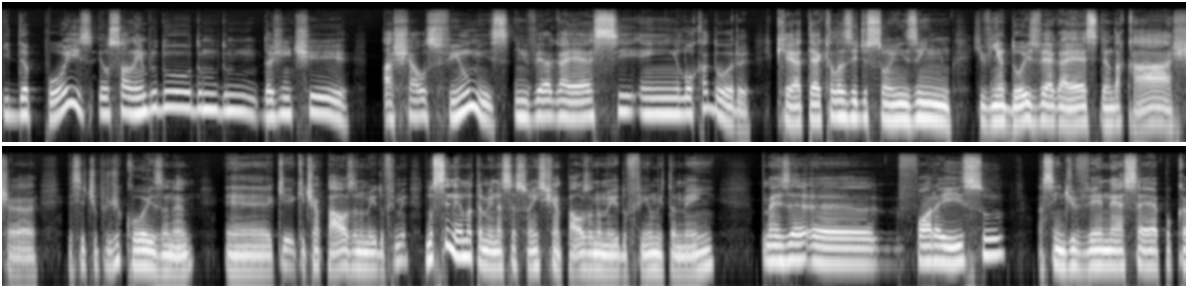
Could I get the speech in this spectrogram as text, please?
E depois eu só lembro do, do, do, da gente achar os filmes em VHS em locadora. Que é até aquelas edições em que vinha dois VHS dentro da caixa, esse tipo de coisa, né? É, que, que, tinha pausa no meio do filme. No cinema também, nas sessões, tinha pausa no meio do filme também. Mas é, é, fora isso, assim, de ver nessa época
